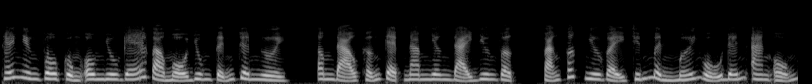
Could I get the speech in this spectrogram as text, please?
Thế nhưng vô cùng ôn nhu ghé vào mộ dung tỉnh trên người, âm đạo khẩn kẹp nam nhân đại dương vật, phản phất như vậy chính mình mới ngủ đến an ổn.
